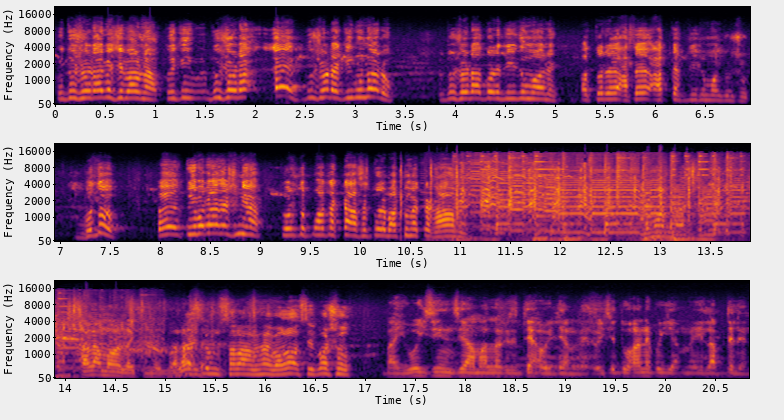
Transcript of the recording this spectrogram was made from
তুই দুশো টাকা বেশি পাও না। তুই কি দুশো টাকা এ দুশো টাকা কিনুন আরও দুশো টাকা করে দিয়ে দেবো মানে। আর তোর হাতে হাত কাছ দিয়ে দেবো দুশো। বুঝতো এ তুই এবার আগাস নিয়া। তোর তো পথ একটা আছে তোর বাথরুম একটা খাওয়াবো। সালাম আলাইকুম ভাই ভালো আছেন? ওয়ালাইকুম সালাম হ্যাঁ ভালো আছি বসো। ভাই ওই দিন যে আমার লাগে যে দেখা হইলে আমরা ওই যে দোকানে বই আপনি লাভ দিলেন।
